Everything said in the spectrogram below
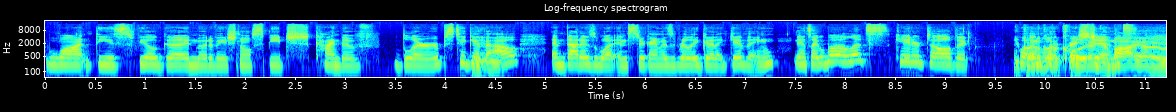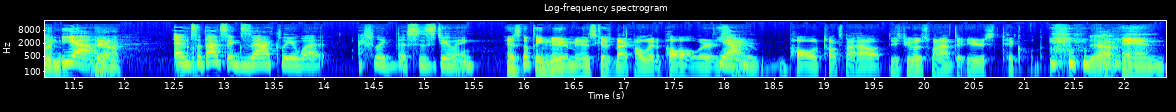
want these feel good motivational speech kind of blurbs to give out and that is what instagram is really good at giving and it's like well let's cater to all the you put a little quote in your bio and yeah, Yeah. And so that's exactly what i feel like this is doing And it's nothing new. I mean, this goes back all the way to Paul, where Yeah. you know, Paul talks about how these people just want to have their ears tickled, yeah. and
